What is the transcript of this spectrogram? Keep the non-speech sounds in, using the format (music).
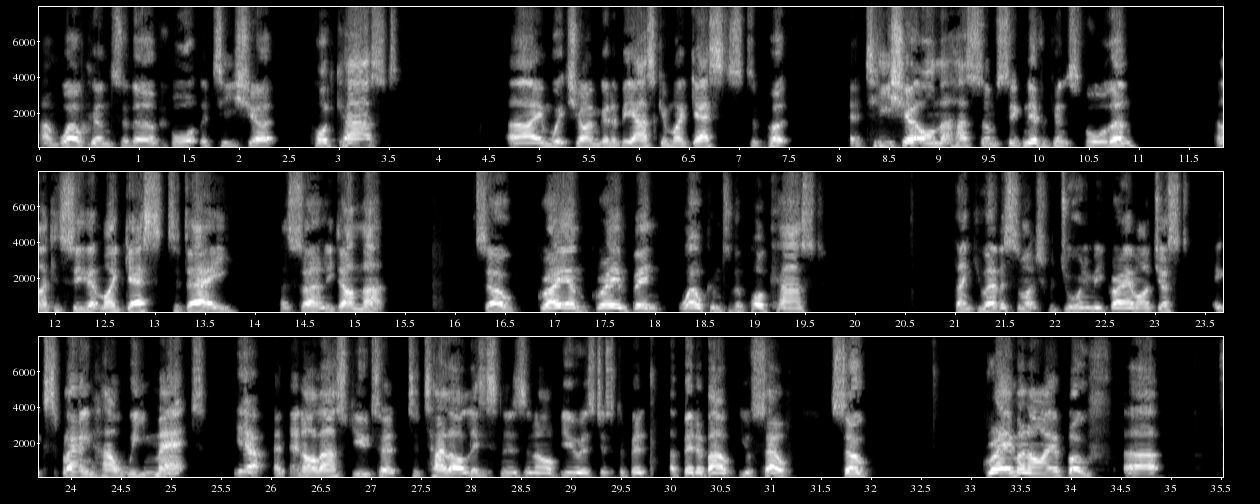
and welcome to the Bought the T-Shirt podcast, uh, in which I'm going to be asking my guests to put a T-shirt on that has some significance for them. And I can see that my guest today has certainly done that. So, Graham, Graham Bint, welcome to the podcast. Thank you ever so much for joining me, Graham. I'll just explain how we met Yeah. and then I'll ask you to to tell our listeners and our viewers just a bit a bit about yourself. So, Graham and I are both uh,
